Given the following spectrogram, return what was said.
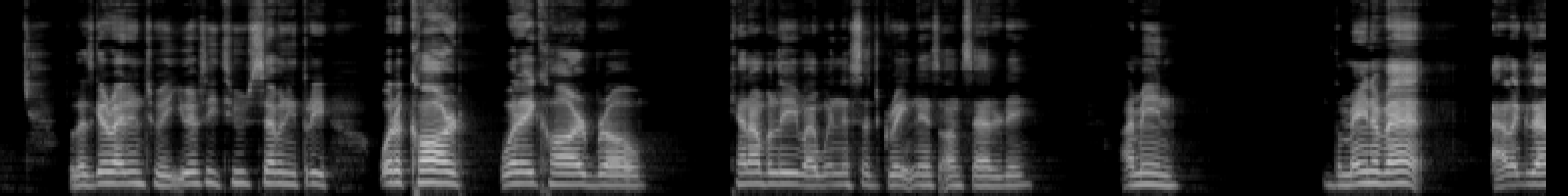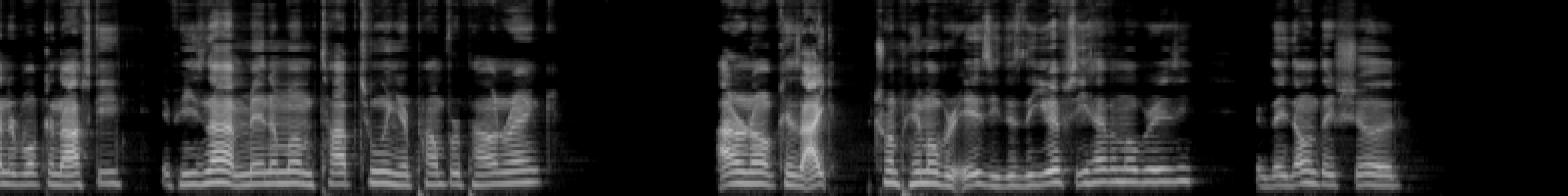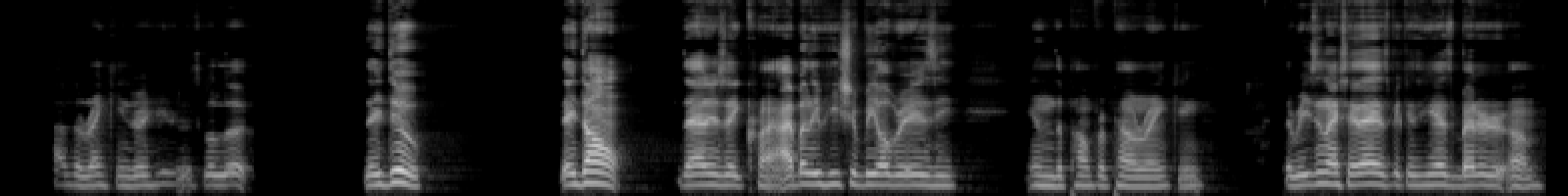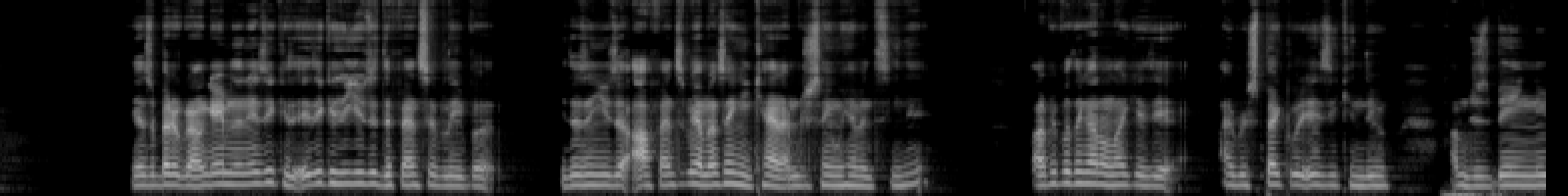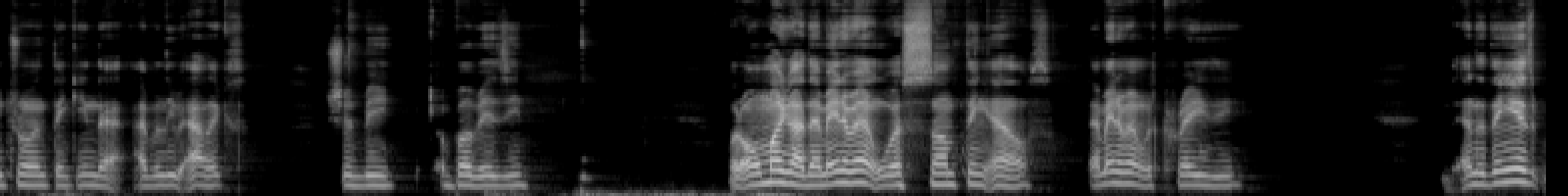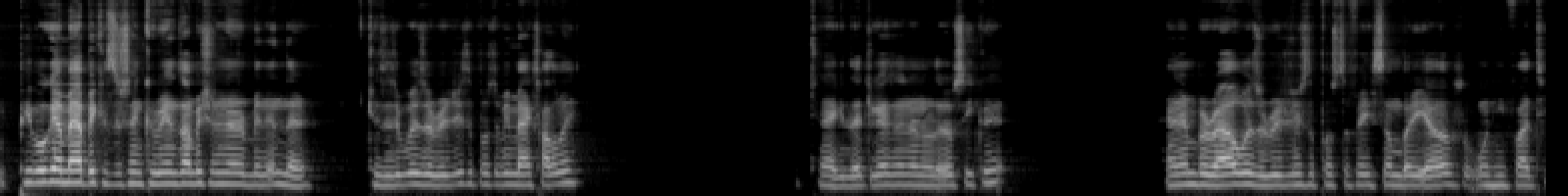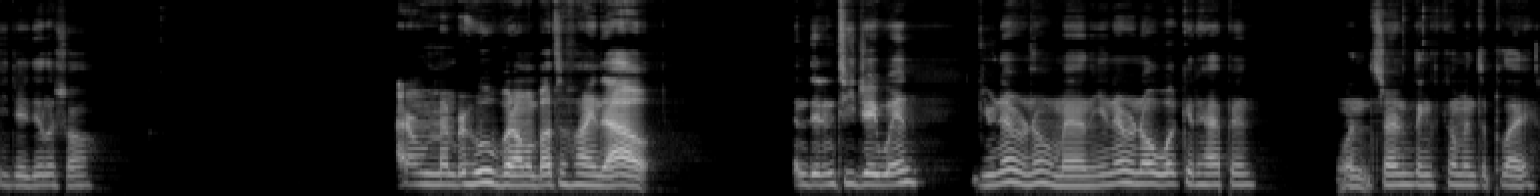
So let's get right into it. UFC 273. What a card. What a card, bro. Cannot believe I witnessed such greatness on Saturday. I mean, the main event, Alexander Volkanovski, if he's not minimum top two in your pound for pound rank, I don't know, cause I trump him over Izzy. Does the UFC have him over Izzy? If they don't, they should. have the rankings right here. Let's go look. They do. They don't. That is a crime. I believe he should be over Izzy in the pound for pound ranking. The reason I say that is because he has better um he has a better ground game than Izzy because Izzy he uses it defensively, but he doesn't use it offensively. I'm not saying he can't. I'm just saying we haven't seen it. A lot of people think I don't like Izzy. I respect what Izzy can do. I'm just being neutral and thinking that I believe Alex should be above Izzy. But oh my god, that main event was something else. That main event was crazy. And the thing is, people get mad because they're saying Korean Zombie should have never been in there. Because it was originally supposed to be Max Holloway. Can I let you guys in on a little secret? And then Barão was originally supposed to face somebody else when he fought TJ Dillashaw. I don't remember who, but I'm about to find out. And didn't TJ win? You never know, man. You never know what could happen when certain things come into play.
